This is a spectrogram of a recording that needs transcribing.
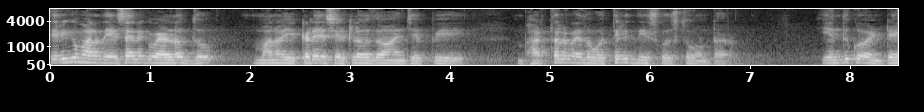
తిరిగి మన దేశానికి వెళ్ళొద్దు మనం ఇక్కడే సెటిల్ అవుదాం అని చెప్పి భర్తల మీద ఒత్తిడి తీసుకొస్తూ ఉంటారు. ఎందుకు అంటే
